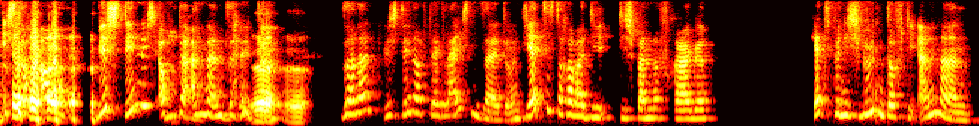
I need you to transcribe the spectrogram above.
Ich doch auch. Wir stehen nicht auf der anderen Seite, ja, ja. sondern wir stehen auf der gleichen Seite. Und jetzt ist doch aber die, die spannende Frage, jetzt bin ich wütend auf die anderen.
